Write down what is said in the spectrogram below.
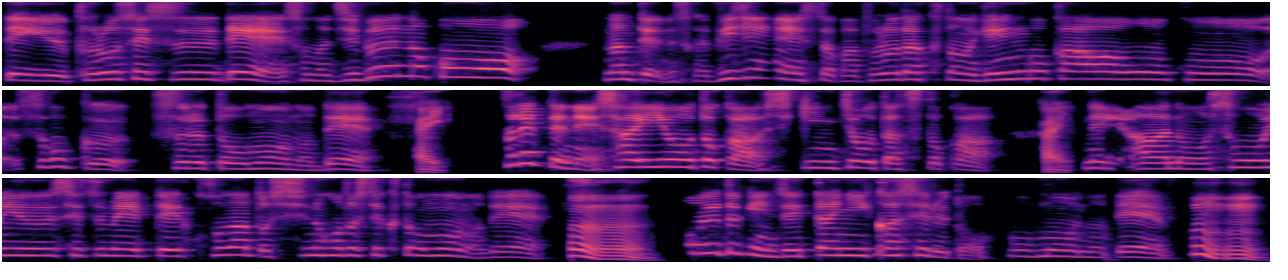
ていうプロセスで、その自分のこう、なんていうんですか、ビジネスとかプロダクトの言語化を、こう、すごくすると思うので、はいそれってね、採用とか資金調達とか、はいね、あの、そういう説明って、この後死ぬほどしていくと思うので、うんうん。こういう時に絶対に活かせると思うので、うんうん。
